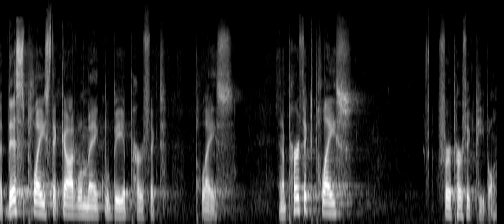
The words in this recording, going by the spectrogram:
But this place that God will make will be a perfect place. And a perfect place for a perfect people.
